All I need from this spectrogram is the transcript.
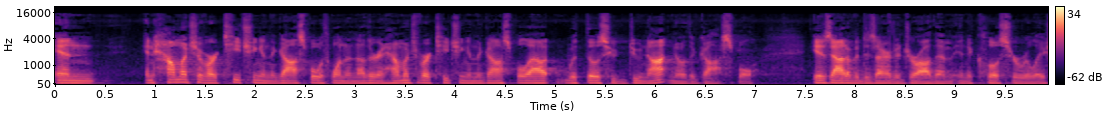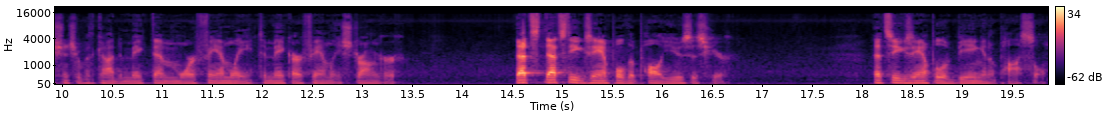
And and how much of our teaching in the gospel with one another and how much of our teaching in the gospel out with those who do not know the gospel is out of a desire to draw them into closer relationship with God, to make them more family, to make our family stronger. That's, that's the example that Paul uses here. That's the example of being an apostle.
